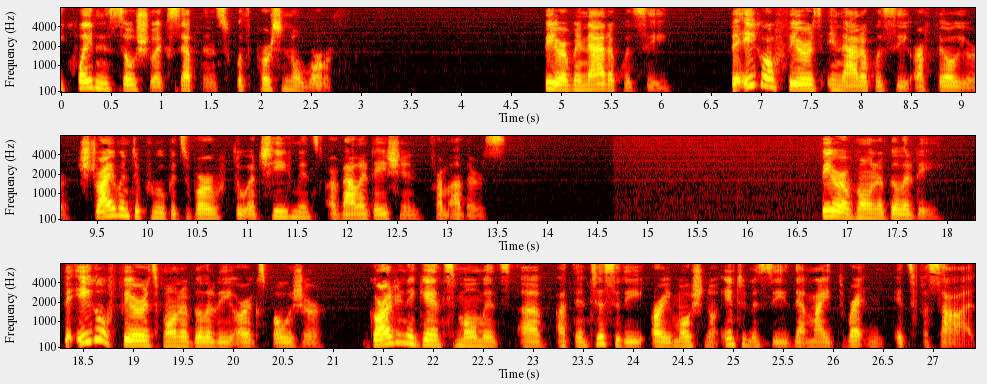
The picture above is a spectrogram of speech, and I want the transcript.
equating social acceptance with personal worth. Fear of inadequacy. The ego fears inadequacy or failure, striving to prove its worth through achievements or validation from others. Fear of vulnerability. The ego fears vulnerability or exposure, guarding against moments of authenticity or emotional intimacy that might threaten its facade.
